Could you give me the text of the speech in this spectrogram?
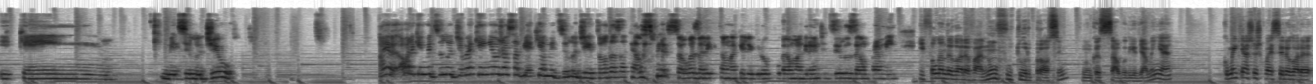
E quem me desiludiu. Ai, olha, quem me desiludiu é quem eu já sabia que ia me desiludir. Todas aquelas pessoas ali que estão naquele grupo é uma grande desilusão para mim. E falando agora, vá num futuro próximo, nunca se sabe o dia de amanhã, como é que achas que vai ser agora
